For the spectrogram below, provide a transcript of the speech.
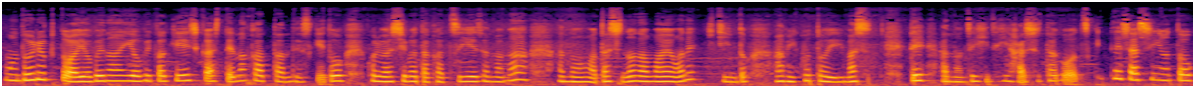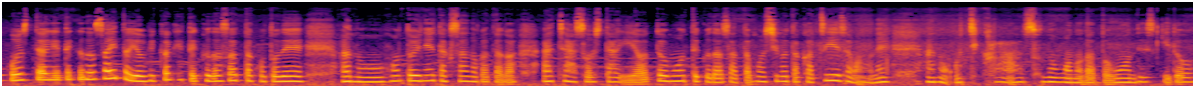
もう努力とは呼べない呼びかけしかしてなかったんですけどこれは柴田勝家様があの私の名前をねきちんと「あみこ」と言います。であのぜひぜひハッシュタグをつけて写真を投稿してあげてくださいと呼びかけてくださったことであの本当にねたくさんの方が「あじゃあそうしてあげよって思ってくださったもう柴田勝家様のねあのお力そのものだと思うんですけども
